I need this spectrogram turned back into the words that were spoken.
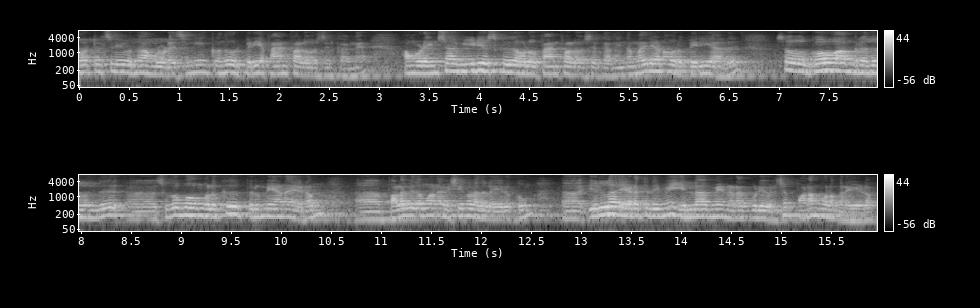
ஹோட்டல்ஸ்லேயும் வந்து அவங்களோட சிங்கிங்க்கு வந்து ஒரு பெரிய ஃபேன் ஃபாலோவர்ஸ் இருக்காங்க. அவங்களோட இன்ஸ்டா வீடியோஸ்க்கு அவ்வளோ ஃபேன் ஃபாலோவர்ஸ் இருக்காங்க. இந்த மாதிரியான ஒரு பெரிய ஆள். ஸோ கோவாங்கிறது வந்து சுகபோகங்களுக்கு பெருமையான இடம். பல பலவிதமான விஷயங்கள் அதில் இருக்கும். எல்லா இடத்துலையுமே எல்லாமே நடக்கக்கூடிய ஒரு விஷயம் பணம் புலங்குற இடம்.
